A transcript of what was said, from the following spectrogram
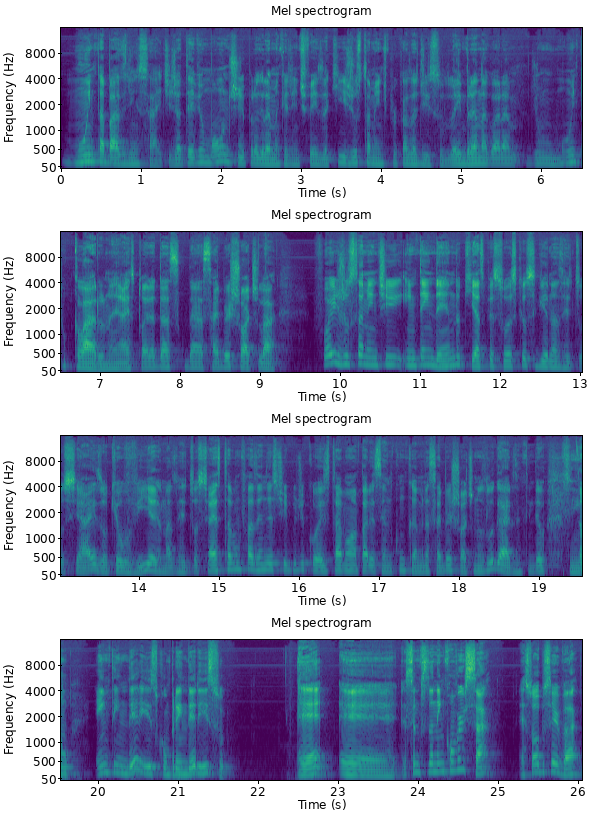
muita base de insight. Já teve um monte de programa que a gente fez aqui justamente por causa disso. Lembrando agora de um muito claro, né? A história das, da Cybershot lá foi justamente entendendo que as pessoas que eu seguia nas redes sociais, ou que eu via nas redes sociais, estavam fazendo esse tipo de coisa, estavam aparecendo com câmera cybershot nos lugares, entendeu? Sim. Então, entender isso, compreender isso, é, é, Você não precisa nem conversar, é só observar.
